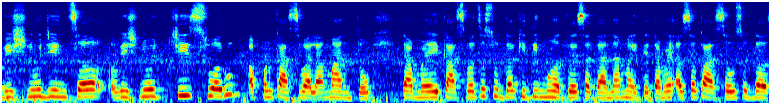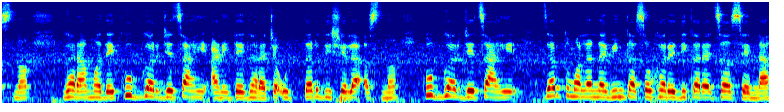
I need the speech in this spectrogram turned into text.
विष्णूजींचं विष्णूची स्वरूप आपण कासवाला मानतो. त्यामुळे कासवाचं सुद्धा किती महत्त्व आहे सगळ्यांना माहिती आहे. त्यामुळे असं कासवसुद्धा असणं घरामध्ये खूप गरजेचं आहे आणि ते घराच्या उत्तर दिशेला असणं खूप गरजेचं आहे. जर तुम्हाला नवीन कासव खरेदी करायचं असेल ना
